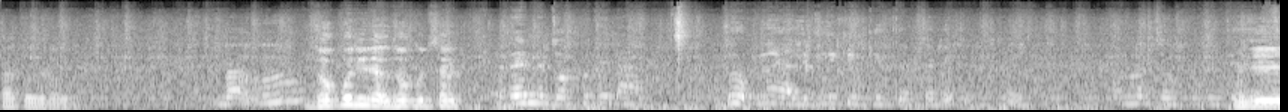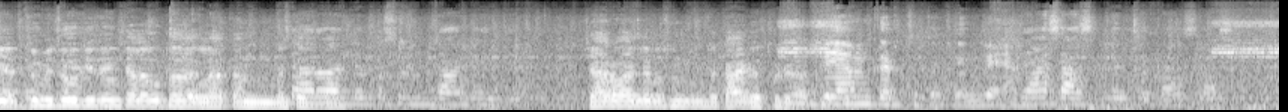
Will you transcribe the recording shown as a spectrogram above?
टाकू दे, राहू दे. बाबू झोपू दे त्याला झोपू दे सर रे झोपू दे ना झोप नाही आली की किरकिर करते रे तू. म्हणूनच झोपू दे. म्हणजे तुम्ही दोघी जण त्याला उठावं लागलात आणि चार वाजल्यापासून जागा येते चार वाजल्यापासून तुमचं काय करत थोडे व्यायाम करत होता ते व्यायाम ते असं असं करत होता, असं असं.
